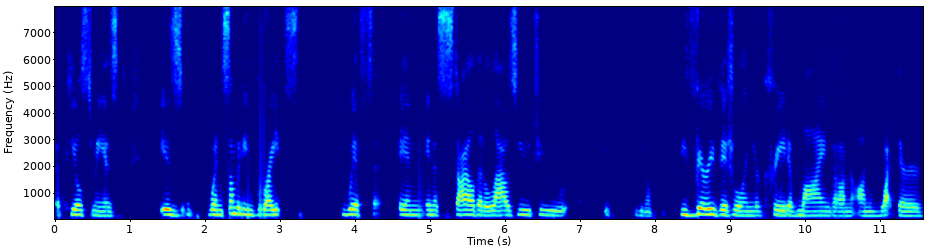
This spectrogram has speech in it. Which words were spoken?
appeals to me is is when somebody writes with in in a style that allows you to you know be very visual in your creative mind on on what they're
